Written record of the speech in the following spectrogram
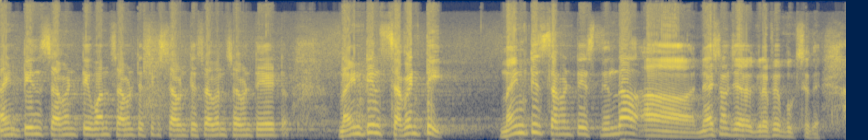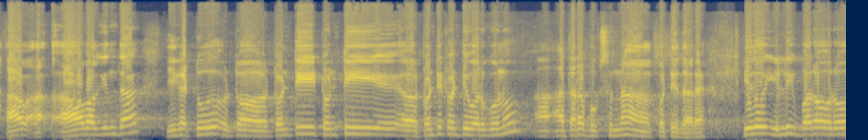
Nineteen seventy one seventy six seventy seven seventy eight nineteen seventy nineteen ಸೆವೆಂಟೀಸ್ನಿಂದ ನ್ಯಾಷನಲ್ ಜಿಯೋಗ್ರಫಿ ಬುಕ್ಸ್ ಇದೆ. ಆವಾಗಿಂದ ಈಗ ಟೂ ಟ್ವೆಂಟಿ ಟ್ವೆಂಟಿ ಟ್ವೆಂಟಿ ಟ್ವೆಂಟಿವರೆಗೂ ಆ ಥರ ಬುಕ್ಸನ್ನು ಕೊಟ್ಟಿದ್ದಾರೆ. ಇದು ಇಲ್ಲಿಗೆ ಬರೋರು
